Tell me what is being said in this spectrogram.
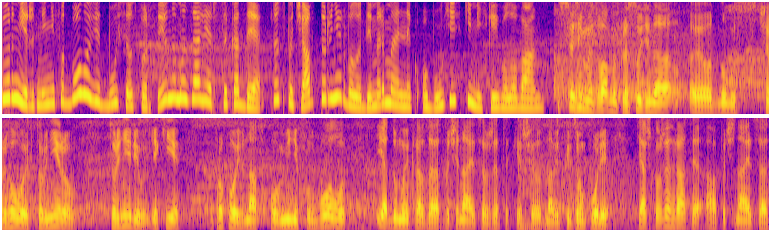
Турнір з мініфутболу відбувся у спортивному залі РЦКД. Розпочав турнір Володимир Мельник, Обухівський міський голова. Сьогодні ми з вами присутні на е, одному з чергових турнірів, турнірів, які проходять у нас по мініфутболу. І я думаю, якраз зараз починається вже таке, що на відкритому полі тяжко вже грати, а починається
